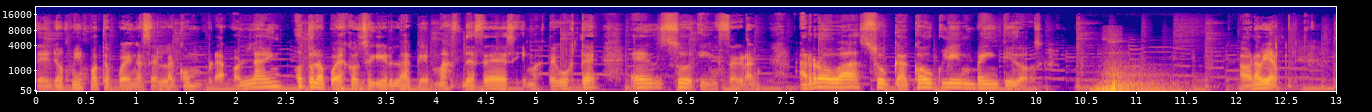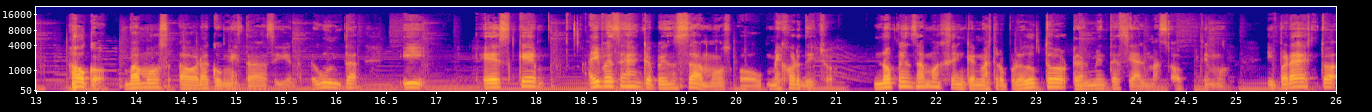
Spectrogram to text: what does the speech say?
Ellos mismos te pueden hacer la compra online o tú la puedes conseguir la que más desees y más te guste en su Instagram, arroba 22 Ahora bien, Joko, vamos ahora con esta siguiente pregunta y es que Hay veces en que pensamos, o mejor dicho, no pensamos en que nuestro producto realmente sea el más óptimo. Y para esto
